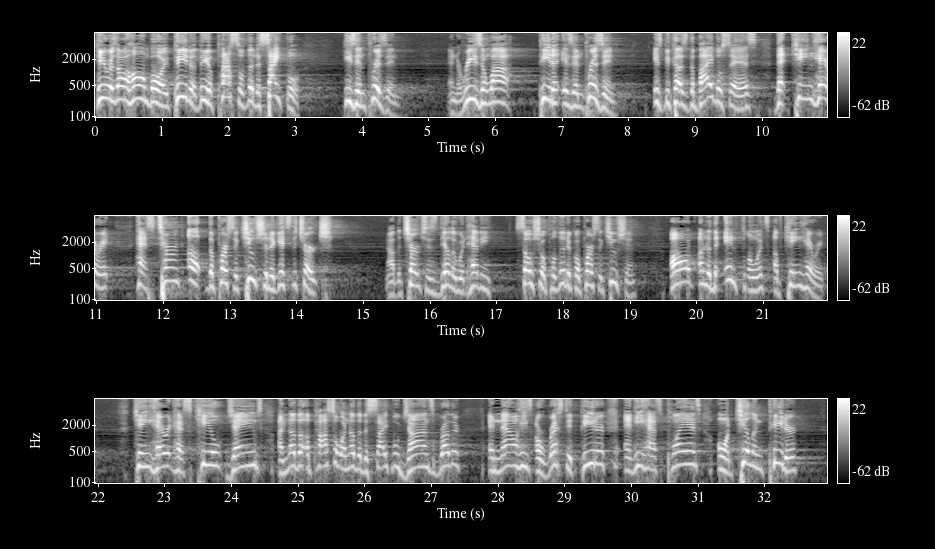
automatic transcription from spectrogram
Here is our homeboy, Peter, the apostle, the disciple. He's in prison. And the reason why Peter is in prison is because the Bible says that King Herod has turned up the persecution against the church. Now, the church is dealing with heavy social political persecution, all under the influence of King Herod. King Herod has killed James, another apostle, another disciple, John's brother, and now he's arrested Peter and he has plans on killing Peter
